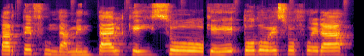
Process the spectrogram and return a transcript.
parte fundamental que hizo que todo eso fuera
